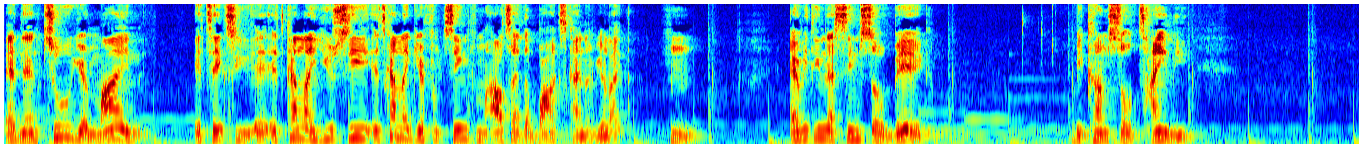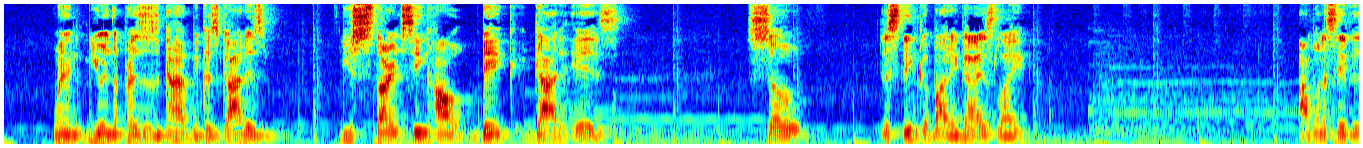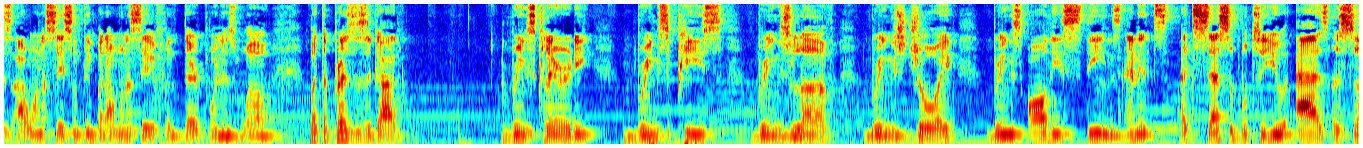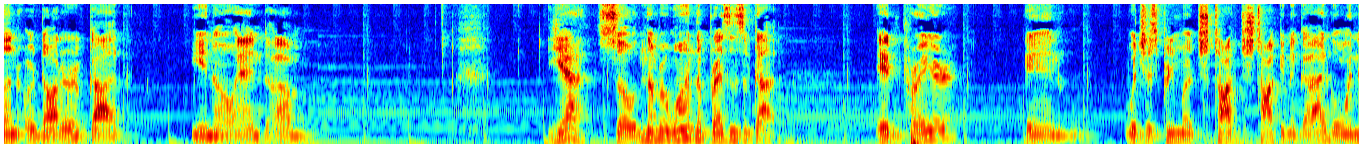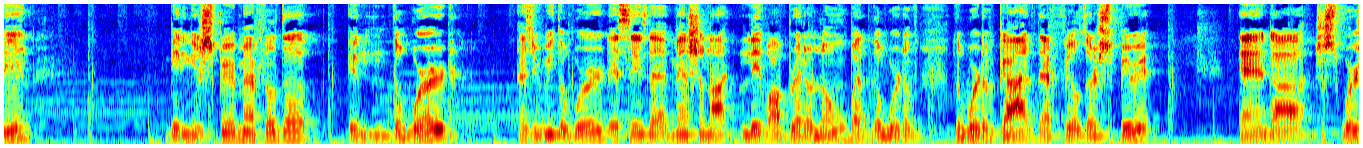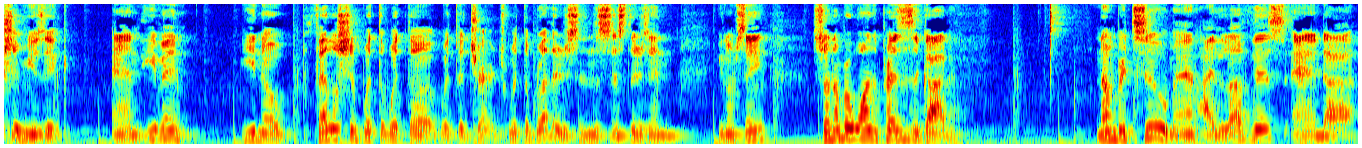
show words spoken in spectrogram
and then two, your mind. It takes you. It's kind of like you see. It's kind of like you're from, seeing from outside the box. Kind of. You're like, hmm. Everything that seems so big becomes so tiny when you're in the presence of God because God is you start seeing how big God is. So just think about it, guys. Like, I want to say this, I want to say something, but I want to save it for the third point as well. But the presence of God brings clarity, brings peace, brings love, brings joy, brings all these things, and it's accessible to you as a son or daughter of God, you know, and um, yeah. So number one the presence of god. In prayer in which is pretty much talk just talking to god going in getting your spirit man filled up in the word. As you read the word it says that man shall not live off bread alone but the word of the word of god that fills our spirit. And uh just worship music and even you know fellowship with the with the with the church with the brothers and the sisters and you know what i'm saying so number one, the presence of God. Number two, man, I love this, and uh,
